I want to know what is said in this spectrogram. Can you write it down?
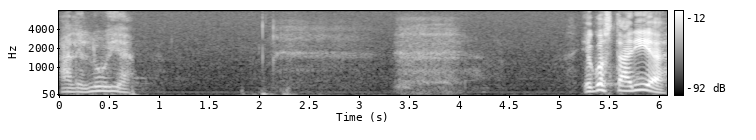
Aleluia. Eu gostaria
